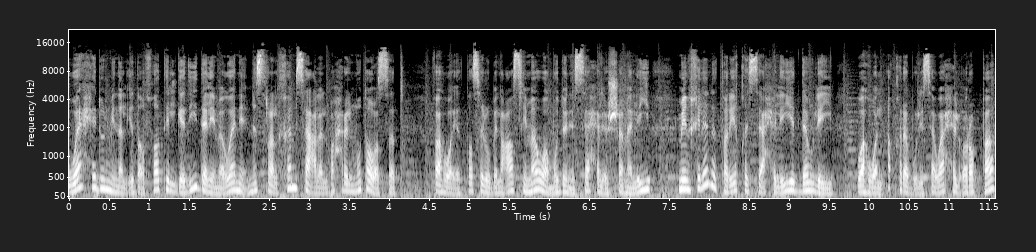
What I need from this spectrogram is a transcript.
واحد من الإضافات الجديدة لموانئ مصر الخمسة على البحر المتوسط. فهو يتصل بالعاصمة ومدن الساحل الشمالي من خلال الطريق الساحلي الدولي وهو الأقرب لسواحل أوروبا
